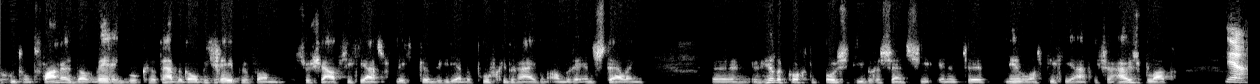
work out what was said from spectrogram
goed ontvangen. Dat werkboek, dat heb ik al begrepen van sociaal-psychiatrische verpleegkundigen. Die hebben proef gedraaid, een andere instelling. Een hele korte positieve recensie in het Nederlands Psychiatrische Huisblad. Ja.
